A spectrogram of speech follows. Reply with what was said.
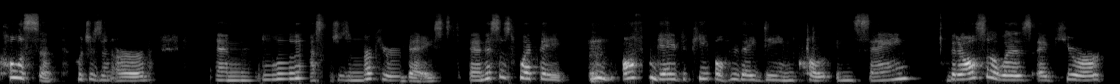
colocynth, which is an herb, and blue, which is mercury based. And this is what they often gave to people who they deemed, quote, insane. But it also was a cure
